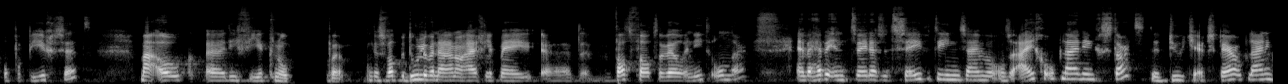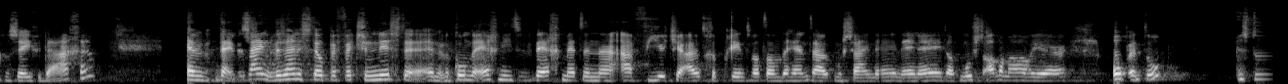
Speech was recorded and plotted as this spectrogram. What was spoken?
op papier gezet. Maar ook die vier knoppen dus wat bedoelen we daar nou eigenlijk mee? Uh, wat valt er wel en niet onder? En we hebben in 2017 zijn we onze eigen opleiding gestart. De Duwtje Expert opleiding van zeven dagen. En nee, we, zijn, we zijn een stel perfectionisten en we konden echt niet weg met een uh, A4'tje uitgeprint wat dan de handout moest zijn. Nee, nee, nee, dat moest allemaal weer op en top. Dus toen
